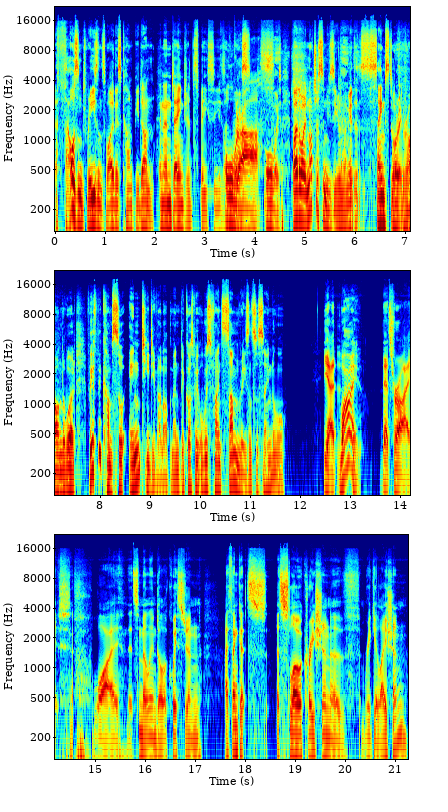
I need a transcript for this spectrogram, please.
a thousand reasons why this can't be done. An endangered species of Always, grass. always. By the way, not just in New Zealand. I mean, it's the same story around the world. We've become so anti-development because we always find some reasons to say no. Yeah, Why? That's right. Why? That's a million dollar question. I think it's a slow accretion of regulation.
